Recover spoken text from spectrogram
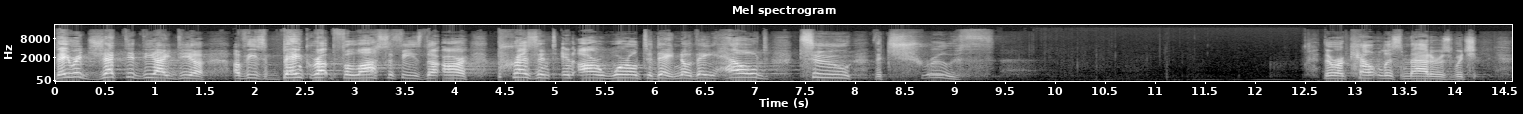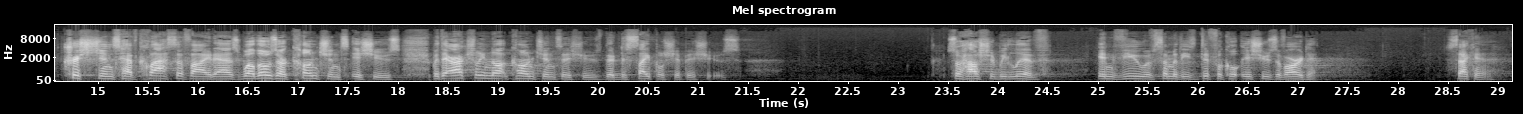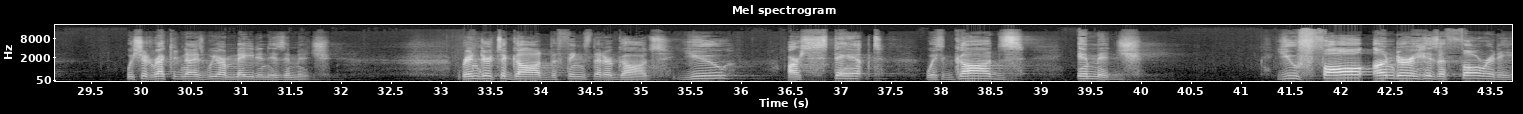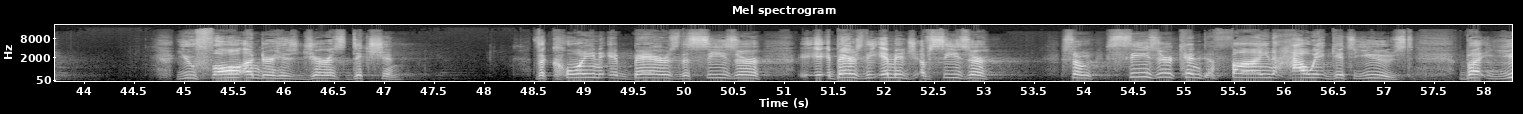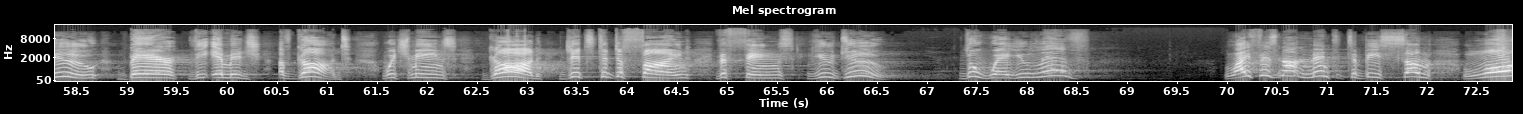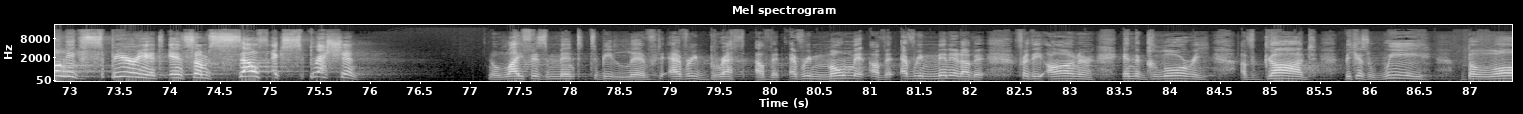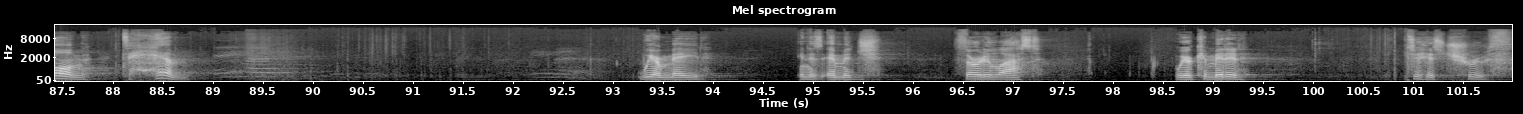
They rejected the idea of these bankrupt philosophies that are present in our world today. No, they held to the truth. There are countless matters which Christians have classified as well, those are conscience issues, but they're actually not conscience issues, they're discipleship issues. So, how should we live in view of some of these difficult issues of our day? Second, we should recognize we are made in His image. Render to God the things that are God's. You are stamped with God's image. You fall under His authority. You fall under his jurisdiction. The coin, it bears the Caesar, it bears the image of Caesar. So Caesar can define how it gets used. But you bear the image of God, which means God gets to define the things you do, the way you live. Life is not meant to be some long experience in some self expression. No, life is meant to be lived, every breath of it, every moment of it, every minute of it, for the honor and the glory of God, because we belong to Him. We are made in His image. Third and last, we are committed to His truth.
